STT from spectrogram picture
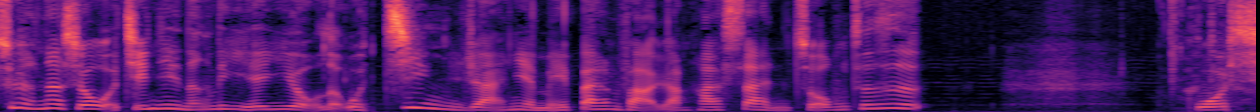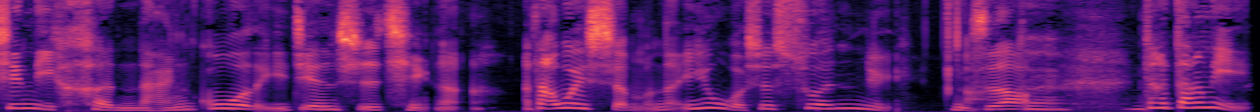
虽然那时候我经济能力也有了，我竟然也没办法让他善终，这是我心里很难过的一件事情啊。那为什么呢？因为我是孙女，你知道。那当你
